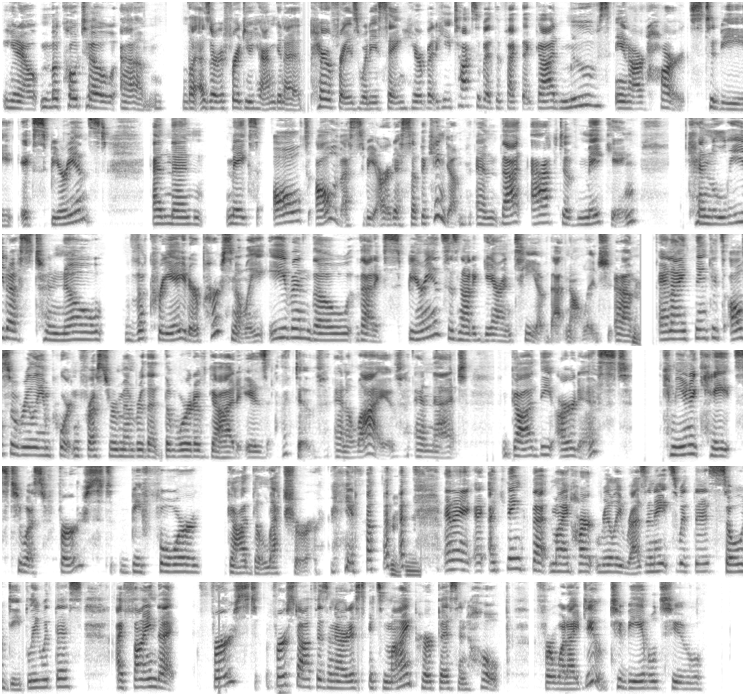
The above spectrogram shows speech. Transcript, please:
you know, Makoto, um, as I referred to here, I'm going to paraphrase what he's saying here, but he talks about the fact that God moves in our hearts to be experienced and then makes all all of us to be artists of the kingdom and that act of making can lead us to know the creator personally even though that experience is not a guarantee of that knowledge um, hmm. and i think it's also really important for us to remember that the word of god is active and alive and that god the artist communicates to us first before God the lecturer, you know? Mm-hmm. and I, I think that my heart really resonates with this so deeply with this. I find that first, first off, as an artist, it's my purpose and hope for what I do to be able to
